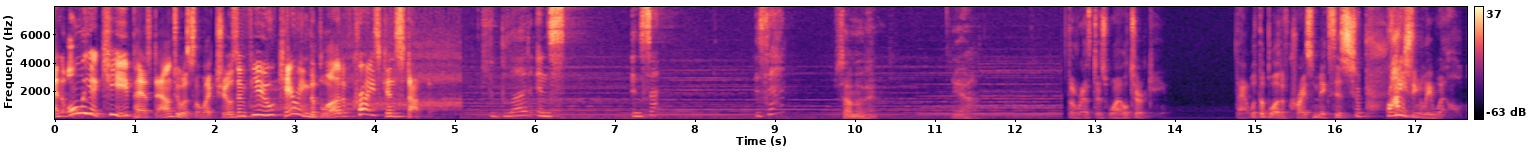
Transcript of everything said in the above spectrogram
and only a key passed down to a select chosen few carrying the blood of Christ can stop them. The blood in, inside. Is that? Some of it. Yeah. The rest is wild turkey. That with the blood of Christ mixes surprisingly well.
